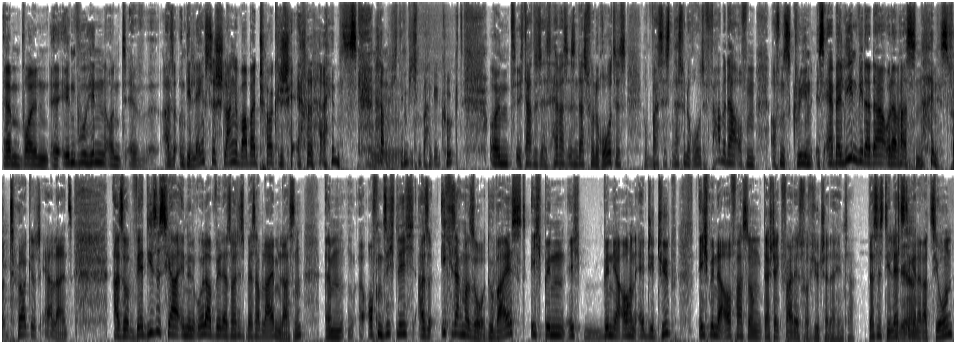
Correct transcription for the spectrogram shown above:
ähm, wollen äh, irgendwo hin. Und äh, also und die längste Schlange war bei Turkish Airlines. Mhm. Habe ich nämlich mal geguckt. Und ich dachte, hä, was ist denn das für ein rotes, was ist denn das für eine rote Farbe da auf dem, auf dem Screen. Ist Air Berlin wieder da oder was? Nein, ist von Turkish Airlines. Also wer dieses Jahr in den Urlaub will, der sollte es besser bleiben lassen. Ähm, offensichtlich, also ich sag mal so, du weißt, ich bin, ich bin ja auch ein edgy Typ. Ich bin der Auffassung, da steckt Fridays for Future dahinter. Das ist die letzte ja. Generation.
